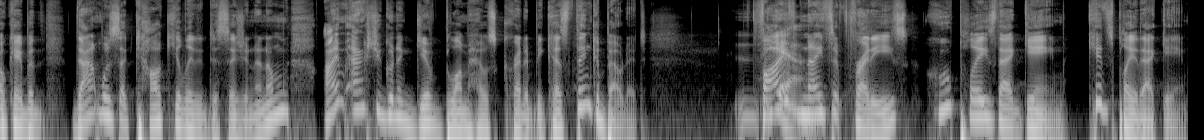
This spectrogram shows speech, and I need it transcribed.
Okay, but that was a calculated decision, and I'm I'm actually going to give Blumhouse credit because think about it. Five Yeah. Nights at Freddy's. Who plays that game? Kids play that game.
